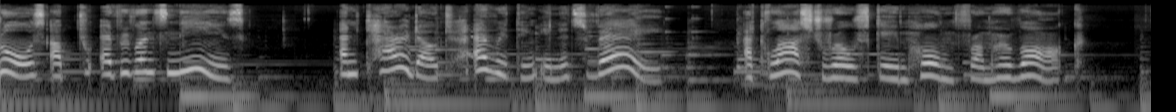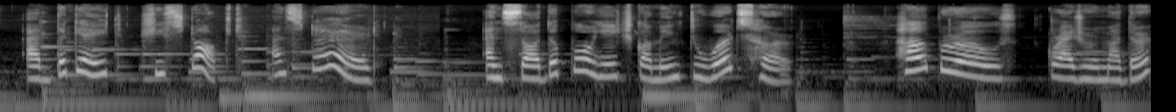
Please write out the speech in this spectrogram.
rose up to everyone's knees and carried out everything in its way. At last, Rose came home from her walk. At the gate, she stopped and stared and saw the porridge coming towards her. Help, Rose, cried her mother.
